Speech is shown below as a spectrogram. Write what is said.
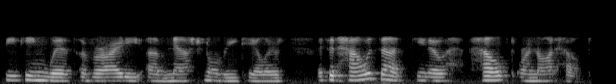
speaking with a variety of national retailers, I said, how is that, you know, helped or not helped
